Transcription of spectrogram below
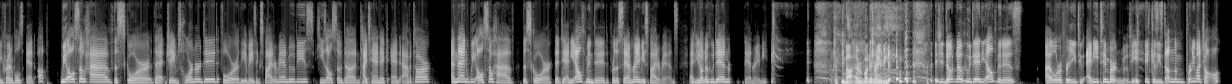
Incredibles, and Up. We also have the score that James Horner did for the Amazing Spider Man movies. He's also done Titanic and Avatar. And then we also have the score that Danny Elfman did for the Sam Raimi Spider Mans. And if you don't know who Dan Dan Raimi, Not everybody Raimi. if you don't know who Danny Elfman is, I will refer you to any Tim Burton movie because he's done them pretty much all.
